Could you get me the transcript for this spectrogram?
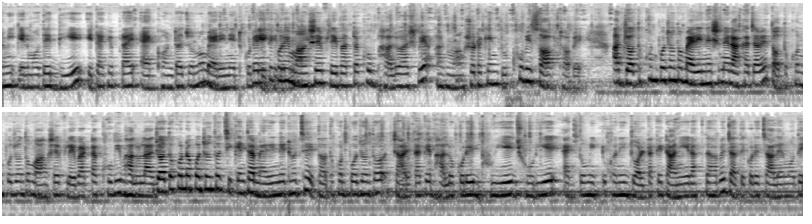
আমি এর মধ্যে দিয়ে এটাকে প্রায় এক ঘণ্টার জন্য ম্যারিনেট করে এতে করে মাংসের ফ্লেভারটা খুব ভালো আসবে। আর মাংসটা কিন্তু খুবই সফট হবে। আর যতক্ষণ পর্যন্ত ম্যারিনেশনে রাখা যাবে, ততক্ষণ পর্যন্ত মাংসের ফ্লেভারটা খুবই ভালো লাগে যতক্ষণ না পর্যন্ত চিকেনটা ম্যারিনেট হচ্ছে, ততক্ষণ পর্যন্ত চালটাকে ভালো করে ধুয়ে ঝরিয়ে একদম একটুখানি জলটাকে টানিয়ে রাখতে হবে, যাতে করে চালের মধ্যে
